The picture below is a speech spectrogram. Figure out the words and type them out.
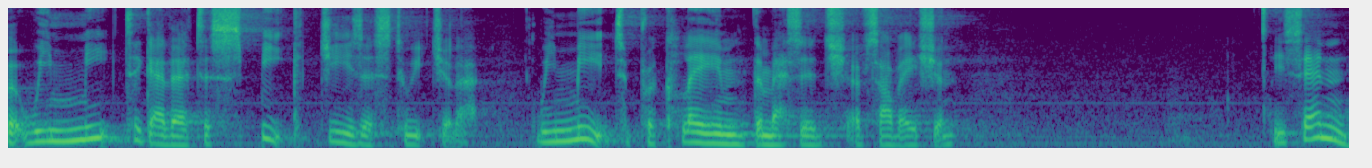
But we meet together to speak Jesus to each other. We meet to proclaim the message of salvation. He's saying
